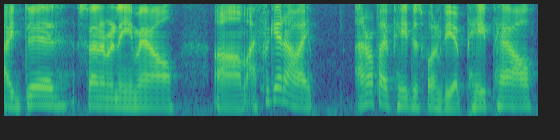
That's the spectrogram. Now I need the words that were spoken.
I did. Send them an email. Um, I forget how I. I don't know if I paid this one via PayPal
